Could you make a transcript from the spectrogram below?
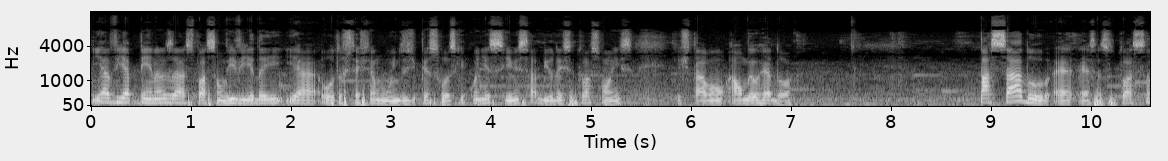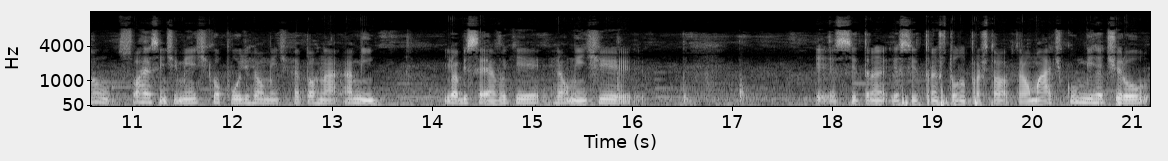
e havia apenas a situação vivida e, e outros testemunhos de pessoas que conheciam e sabiam das situações que estavam ao meu redor. Passado é, essa situação, só recentemente que eu pude realmente retornar a mim e observo que realmente esse, esse transtorno pós-traumático me retirou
